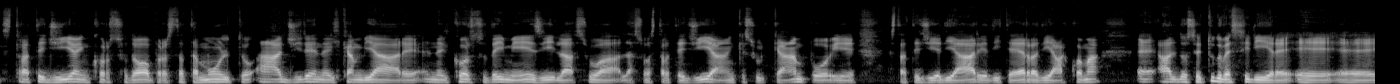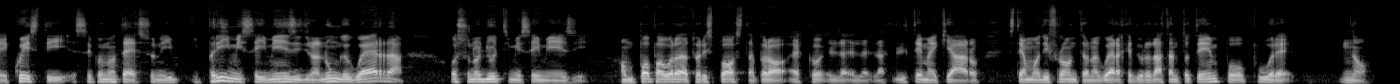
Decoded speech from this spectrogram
strategia in corso d'opera, è stata molto agile nel cambiare nel corso dei mesi la sua, la sua strategia anche sul campo, strategie di aria, di terra, di acqua. Ma eh, Aldo, se tu dovessi dire eh, eh, questi secondo te sono i, i primi sei mesi di una lunga guerra o sono gli ultimi sei mesi? ho un po' paura della tua risposta, però ecco, il, il, il, tema è chiaro. Stiamo di fronte a una guerra che durerà tanto tempo oppure no?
